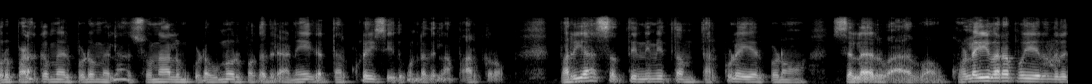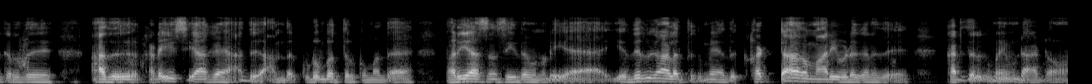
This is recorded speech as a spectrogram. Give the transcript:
ஒரு பழக்கம் ஏற்படும். எல்லாம் சொன்னாலும் கூட இன்னொரு பக்கத்தில் அநேக தற்கொலை செய்து கொண்டதெல்லாம் பார்க்கிறோம். பரியாசத்தின் நிமித்தம் தற்கொலை ஏற்படும். சிலர் கொலை வர போய் இருந்திருக்கிறது. அது கடைசியாக அது அந்த குடும்பத்திற்கும் அந்த பரியாசம் செய்தவனுடைய எதிர்காலத்துக்குமே அது கட்டாக மாறிவிடுகிறது. கருத்தருக்கு மேம்படாட்டும்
